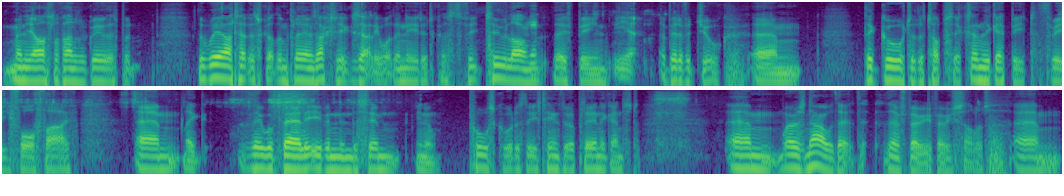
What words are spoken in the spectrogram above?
many Arsenal fans would agree with this, but the way Arteta's got them playing is actually exactly what they needed because for too long Yeah. they've been Yeah. a bit of a joke. Um, they go to the top six and they get beat three, four, five. Um, like they were barely even in the same, you know, postcode as these teams they were playing against. Um, whereas now they're they're very, very solid, um,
